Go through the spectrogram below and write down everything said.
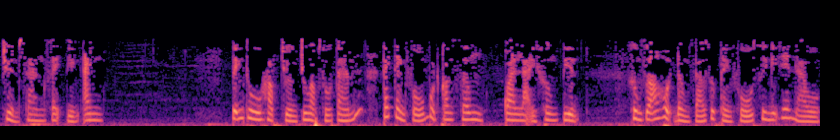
chuyển sang dạy tiếng Anh. Tĩnh Thu học trường trung học số 8, cách thành phố một con sông, qua lại không tiện. Không rõ hội đồng giáo dục thành phố suy nghĩ thế nào,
